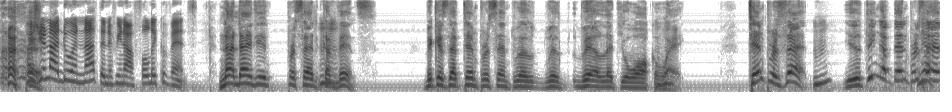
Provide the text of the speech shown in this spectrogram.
Because you're not doing nothing if you're not fully convinced. Not 90% Mm-hmm. convinced. Because that 10% will, will, will let you walk Mm-hmm. away. 10%. percent You think of 10%?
